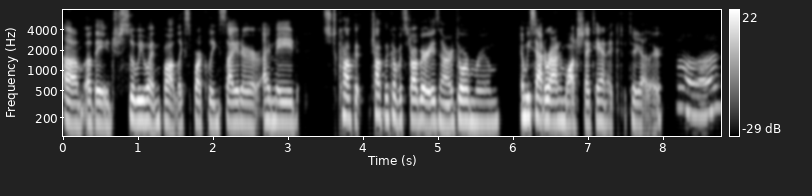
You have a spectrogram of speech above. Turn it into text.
um of age. So we went and bought like sparkling cider. I made chocolate chocolate covered strawberries in our dorm room and we sat around and watched Titanic t- together. Aw.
